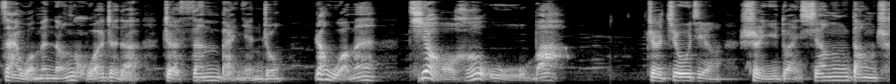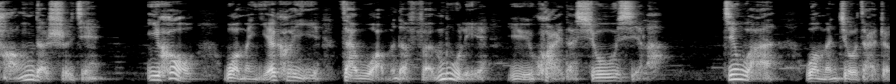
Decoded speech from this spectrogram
在我们能活着的这三百年中，让我们跳和舞吧。这究竟是一段相当长的时间。以后我们也可以在我们的坟墓里愉快的休息了。今晚我们就在这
